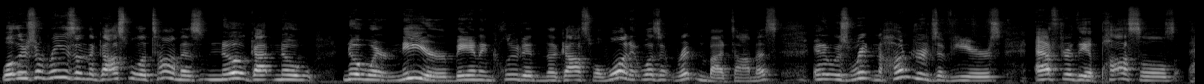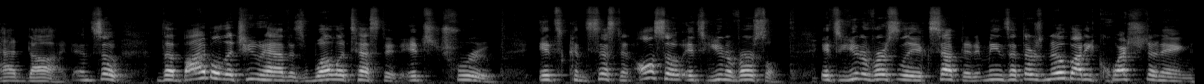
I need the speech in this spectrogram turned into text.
Well, there's a reason the Gospel of Thomas no got no nowhere near being included in the Gospel. One, it wasn't written by Thomas, and it was written hundreds of years after the apostles had died. And so the Bible that you have is well attested. It's true. It's consistent. Also, it's universal. It's universally accepted. It means that there's nobody questioning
